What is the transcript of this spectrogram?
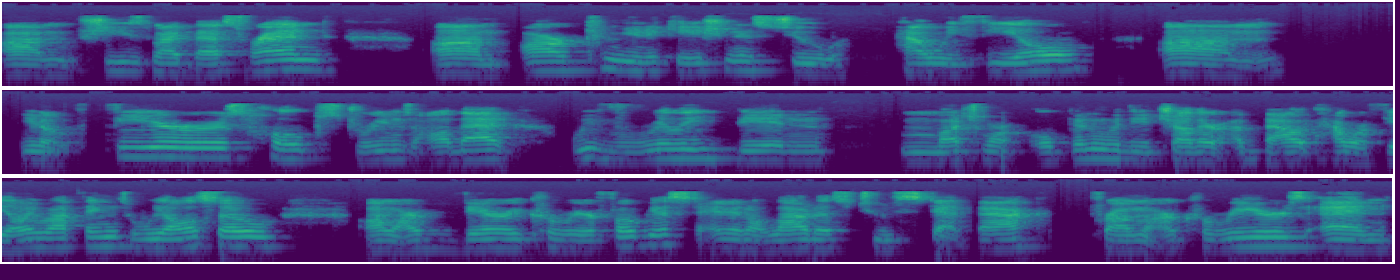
Um, she's my best friend. Um, our communication is to how we feel, um, you know, fears, hopes, dreams, all that. We've really been much more open with each other about how we're feeling about things. We also um, are very career focused, and it allowed us to step back from our careers and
